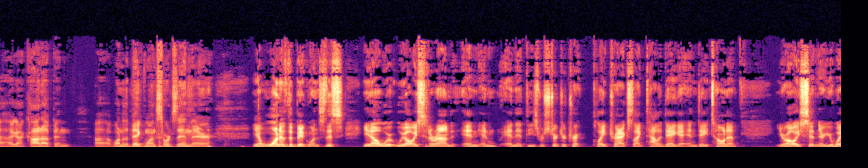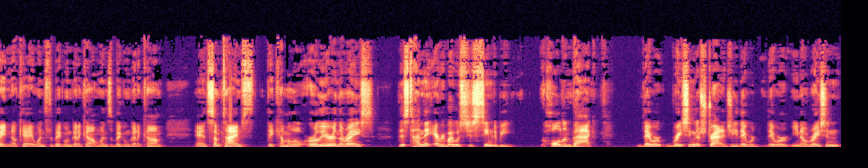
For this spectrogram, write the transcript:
uh, got caught up in uh, one of the big ones towards the end there. Yeah, one of the big ones. This, you know, we always sit around and and and at these restrictor tra- plate tracks like Talladega and Daytona, you're always sitting there, you're waiting. Okay, when's the big one going to come? When's the big one going to come? And sometimes they come a little earlier in the race. This time, they everybody was just seemed to be holding back. They were racing their strategy. They were they were you know racing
